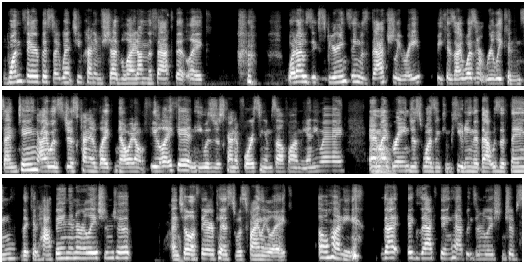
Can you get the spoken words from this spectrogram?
One therapist I went to kind of shed light on the fact that like what I was experiencing was actually rape because I wasn't really consenting. I was just kind of like, no, I don't feel like it. And he was just kind of forcing himself on me anyway. And my oh. brain just wasn't computing that that was a thing that could happen in a relationship until a therapist was finally like, oh, honey, that exact thing happens in relationships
